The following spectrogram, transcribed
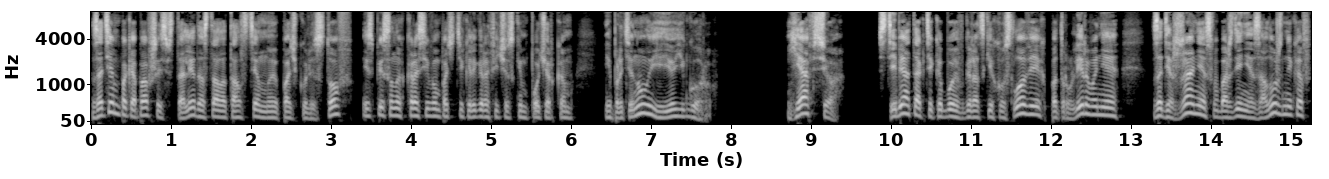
Затем, покопавшись в столе, достала толстенную пачку листов, исписанных красивым почти каллиграфическим почерком, и протянула ее Егору. «Я все. С тебя тактика боя в городских условиях, патрулирование, задержание, освобождение заложников,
